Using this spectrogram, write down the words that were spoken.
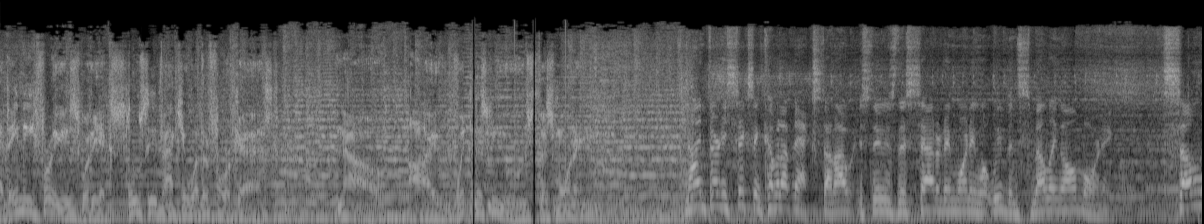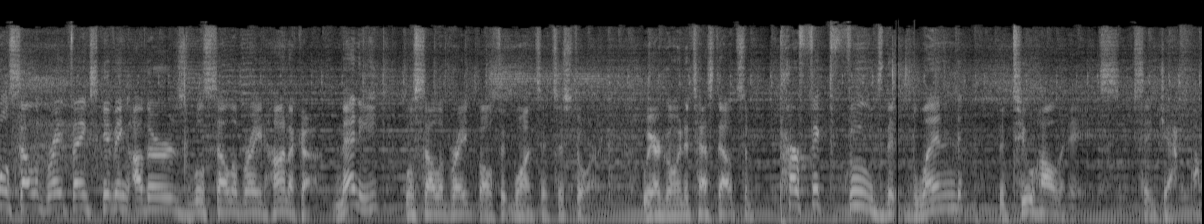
And Amy Freeze with the exclusive AccuWeather forecast. Now, Eyewitness News this morning. 936 and coming up next on Eyewitness News this Saturday morning, what we've been smelling all morning. Some will celebrate Thanksgiving, others will celebrate Hanukkah. Many will celebrate both at once. It's historic. We are going to test out some perfect foods that blend the two holidays. Say jackpot.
